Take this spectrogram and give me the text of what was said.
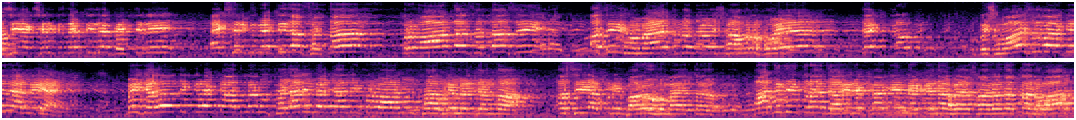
ਅਸੀਂ ਐਕਸ਼ਨ ਕਮੇਟੀ ਦੇ ਵਿੱਚ ਨੇ, ਐਕਸ਼ਨ ਕਮੇਟੀ ਦਾ ਸੱਤਾ ਪਰਿਵਾਰ ਦਾ ਸੱਦਾ ਸੀ। ਅਸੀਂ ਹਮਾਇਤ ਵਜੋਂ ਸ਼ਾਮਲ ਹੋਏ ਆ ਤੇ ਵਿਸ਼ਵਾਸ ਦਿਵਾ ਕੇ ਜਾਂਦੇ ਆ ਵੀ ਜਦੋਂ ਤੱਕ ਕਾਤਲਾਂ ਨੂੰ ਸਜ਼ਾ ਨਹੀਂ ਮਿਲ ਜਾਂਦੀ, ਪਰਿਵਾਰ ਨੂੰ ਇਨਸਾਫ ਨਹੀਂ ਮਿਲ ਜਾਂਦਾ, ਅਸੀਂ ਆਪਣੀ ਬਾਹਰੋਂ ਹਮਾਇਤ ਅੱਜ ਦੀ ਤਰ੍ਹਾਂ ਜਾਰੀ ਰੱਖਾਂਗੇ। ਮੈਂ ਕਹਿੰਦਾ ਹੋਇਆ ਸਾਰਿਆਂ ਦਾ ਧੰਨਵਾਦ।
